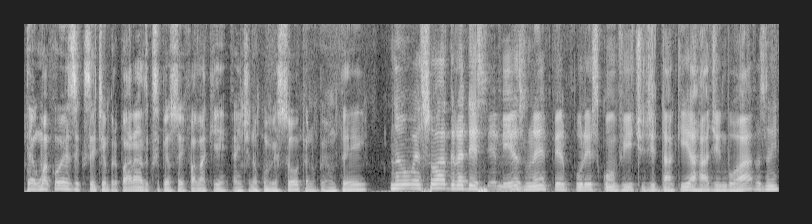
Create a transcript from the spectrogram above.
Tem alguma coisa que você tinha preparado, que você pensou em falar que a gente não conversou, que eu não perguntei? Não, é só agradecer mesmo, né, por esse convite de estar aqui, a Rádio Emboabas, né?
